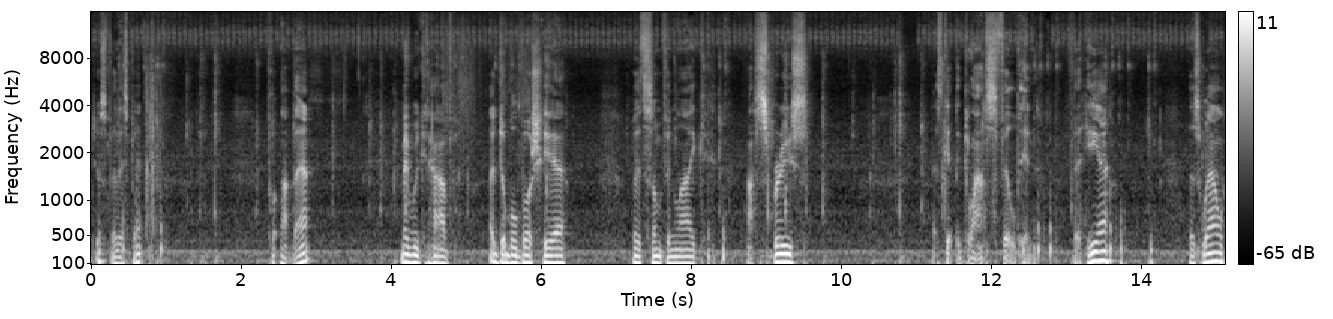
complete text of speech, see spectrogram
just for this bit put that there. Maybe we could have a double bush here with something like a spruce. Let's get the glass filled in for here as well.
